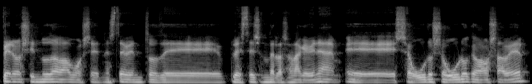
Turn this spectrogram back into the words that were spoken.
pero sin duda vamos en este evento de PlayStation de la semana que viene, eh, seguro, seguro que vamos a ver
